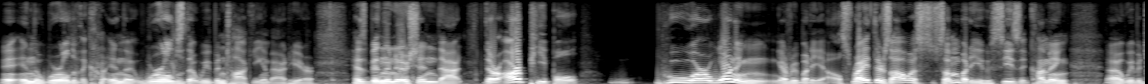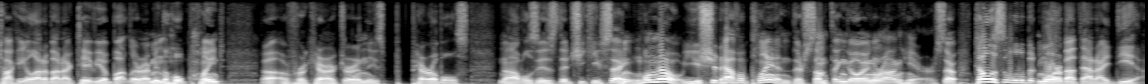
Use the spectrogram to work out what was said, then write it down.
in, the world of the in the worlds that we've been talking about here has been the notion that there are people who are warning everybody else, right? There's always somebody who sees it coming. Uh, we've been talking a lot about Octavia Butler. I mean, the whole point uh, of her character in these parables novels is that she keeps saying, well, no, you should have a plan. There's something going wrong here. So tell us a little bit more about that idea.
